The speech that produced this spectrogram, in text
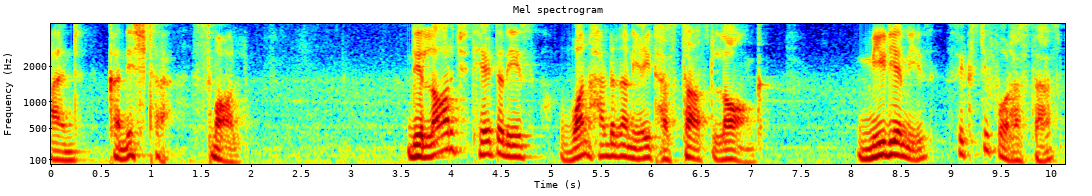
and Kanishta, small. The large theatre is 108 hastas long, medium is 64 hastas,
